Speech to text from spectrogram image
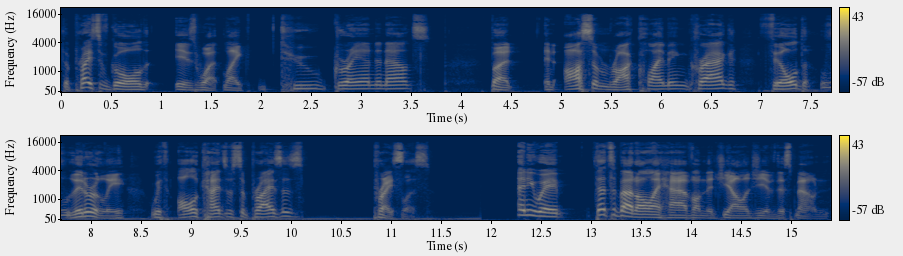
the price of gold is what, like two grand an ounce? But an awesome rock climbing crag filled literally with all kinds of surprises, priceless. Anyway, that's about all I have on the geology of this mountain.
